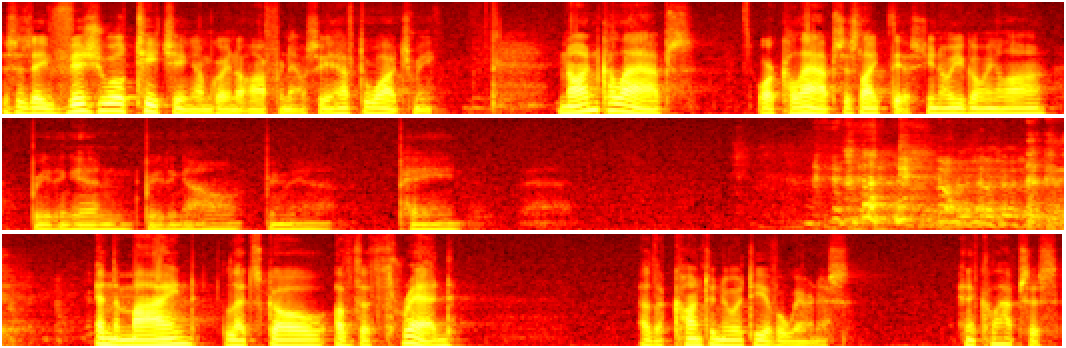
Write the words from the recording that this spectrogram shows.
this is a visual teaching I'm going to offer now, so you have to watch me. Non collapse or collapse is like this. You know, you're going along, breathing in, breathing out, breathing in, pain. and the mind lets go of the thread of the continuity of awareness and it collapses.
